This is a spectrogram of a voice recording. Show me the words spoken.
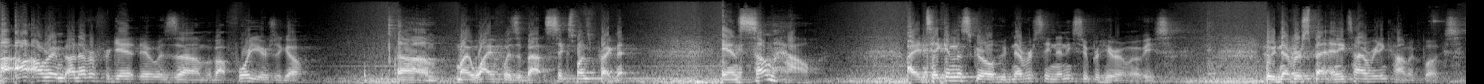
I'll, I'll, I'll never forget, it was um, about four years ago. Um, my wife was about six months pregnant, and somehow I had taken this girl who'd never seen any superhero movies, who'd never spent any time reading comic books,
